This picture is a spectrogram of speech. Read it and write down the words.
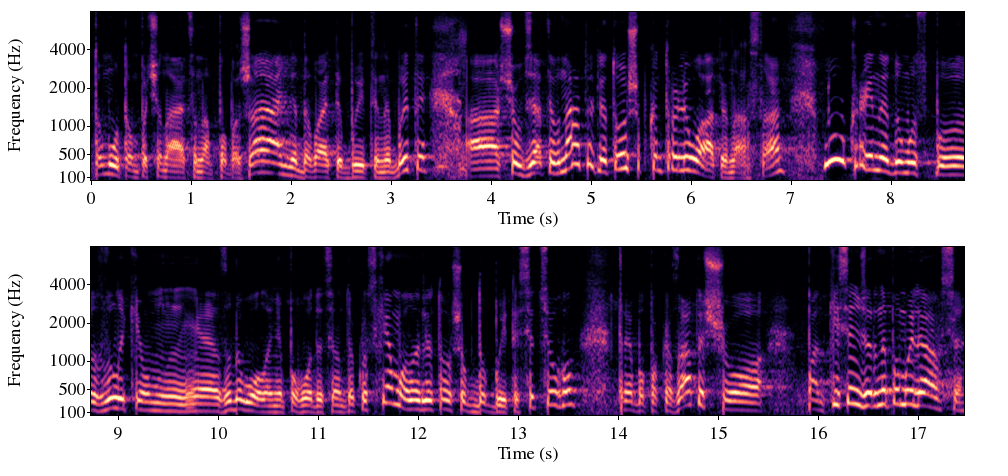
тому там починаються нам побажання, давайте бити, не бити. А щоб взяти в НАТО для того, щоб контролювати нас. Так? Ну, Україна, я думаю, з, з великим е, задоволенням погодиться на таку схему, але для того, щоб добитися цього, треба показати, що пан Кісінджер не помилявся.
